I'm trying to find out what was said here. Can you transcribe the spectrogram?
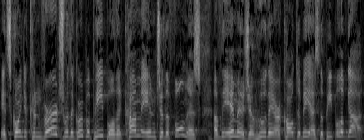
it's going to converge with a group of people that come into the fullness of the image of who they are called to be as the people of God.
